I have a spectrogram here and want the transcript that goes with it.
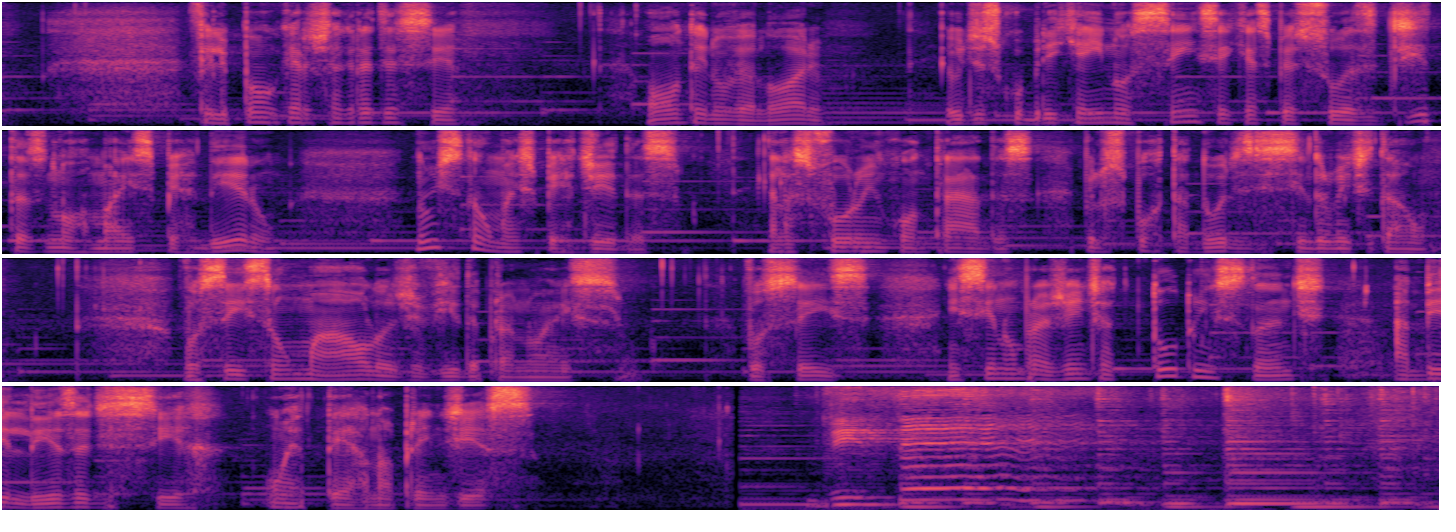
Felipão, eu quero te agradecer. Ontem no velório, eu descobri que a inocência que as pessoas ditas normais perderam não estão mais perdidas elas foram encontradas pelos portadores de síndrome de Down. Vocês são uma aula de vida para nós. Vocês ensinam para a gente a todo instante a beleza de ser um eterno aprendiz. Viver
